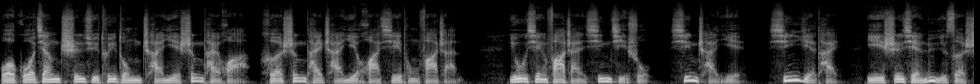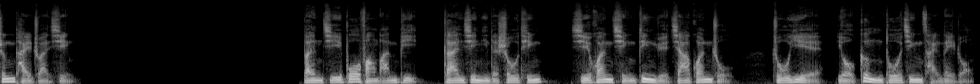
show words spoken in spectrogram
我国将持续推动产业生态化和生态产业化协同发展，优先发展新技术、新产业、新业态，以实现绿色生态转型。本集播放完毕，感谢您的收听。喜欢请订阅加关注，主页有更多精彩内容。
